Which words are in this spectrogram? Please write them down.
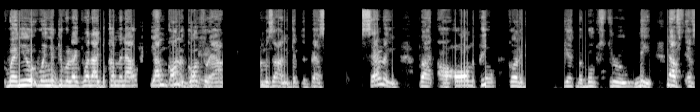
When you when you do like when I do coming out, yeah, I'm gonna go through Amazon and get the best selling, but uh, all the people going to get the books through me. Now, if, if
